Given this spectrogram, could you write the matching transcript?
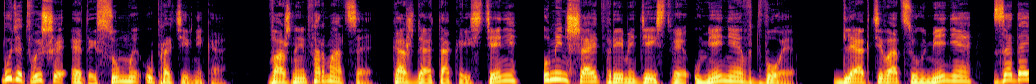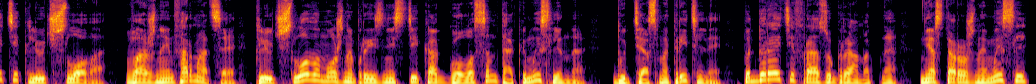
будет выше этой суммы у противника. Важная информация. Каждая атака из тени уменьшает время действия умения вдвое. Для активации умения задайте ключ слова. Важная информация. Ключ слова можно произнести как голосом, так и мысленно. Будьте осмотрительны, подбирайте фразу грамотно. Неосторожная мысль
